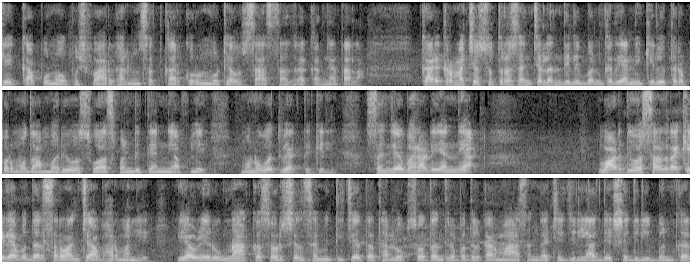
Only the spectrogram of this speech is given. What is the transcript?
केक कापून व पुष्पहार घालून सत्कार करून मोठ्या उत्साहात साजरा करण्यात आला. कार्यक्रमाचे सूत्रसंचालन दिलीप बनकर यांनी केले तर प्रमोद आंभारी व सुहास पंडित यांनी आपले मनोगत व्यक्त केले. संजय भराडे यांनी वाढदिवस साजरा केल्याबद्दल सर्वांचे आभार मानले. यावेळी रुग्ण हक्क संरक्षण समितीचे तथा लोकस्वातंत्र्य पत्रकार महासंघाचे जिल्हाध्यक्ष दिलीप बनकर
